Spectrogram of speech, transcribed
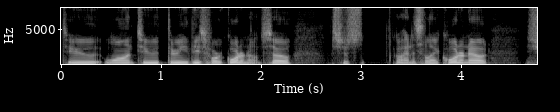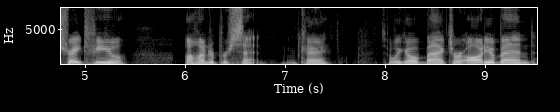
To one, two, three, these four quarter notes. So let's just go ahead and select quarter note, straight feel, 100%. Okay. So we go back to our audio bend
